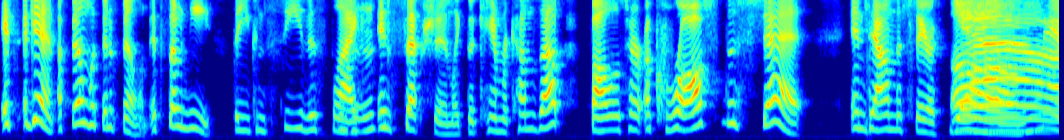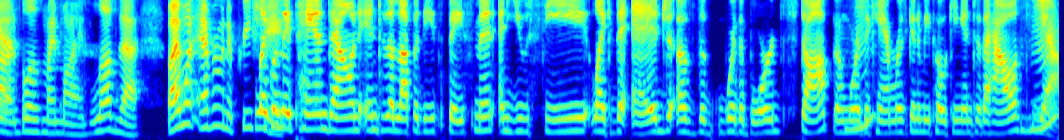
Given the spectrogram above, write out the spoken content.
it's again a film within a film it's so neat that you can see this like Mhm. inception like the camera comes up follows her across the set and down the stairs. Oh Yeah. man, blows my mind. Love that. But I want everyone to appreciate like when they pan down into the LaPadite's basement and you see like the edge of the where the boards stop and where the camera's going to be poking into the house. Mhm. Yeah,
